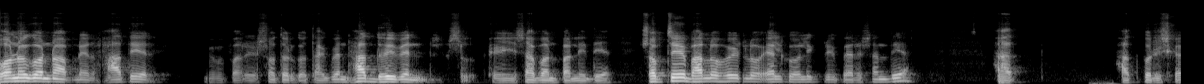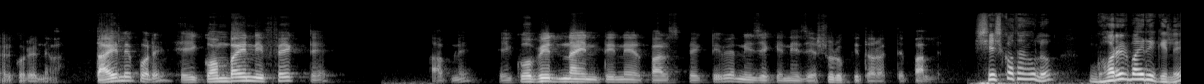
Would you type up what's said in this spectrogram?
ঘন ঘন আপনার হাতের ব্যাপারে সতর্ক থাকবেন। হাত ধুইবেন এই সাবান পানি দিয়ে। সবচেয়ে ভালো হইল অ্যালকোহলিক প্রিপারেশন দিয়ে হাত হাত পরিষ্কার করে নেওয়া। তাইলে পরে এই কম্বাইন ইফেক্টে আপনি এই কোভিড নাইন্টিনের পার্সপেক্টিভে নিজেকে নিজে সুরক্ষিত রাখতে পারলেন। শেষ কথা হলো, ঘরের বাইরে গেলে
